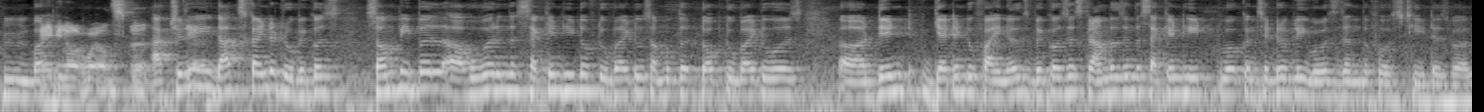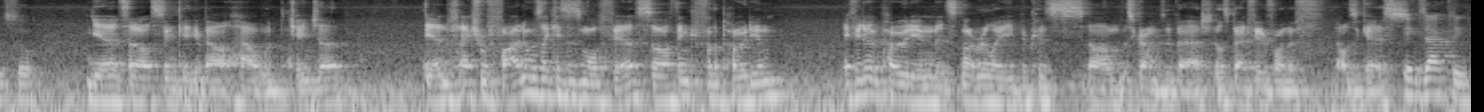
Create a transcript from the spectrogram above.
But Maybe not Worlds, but Actually, yeah. that's kind of true because some people uh, who were in the second heat of 2x2, some of the top 2x2ers uh, didn't get into finals because the scrambles in the second heat were considerably worse than the first heat as well. So, Yeah, that's what I was thinking about how it would change that. Yeah, and for actual finals, I guess is more fair. So I think for the podium, if you don't podium, it's not really because um, the scrambles are bad. It was bad for everyone if that was the case. exactly.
